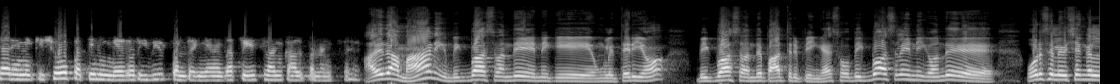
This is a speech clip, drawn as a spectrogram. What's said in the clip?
சார் இன்னைக்கு ஷோ பற்றி நீங்கள் ஏதோ ரிவ்யூ பண்ணுறீங்க அதான் பேசலான்னு கால் பண்ணேங்க சார். அதுதாம்மா. நீங்கள் பிக் பாஸ் வந்து இன்னைக்கு உங்களுக்கு தெரியும். பிக் பாஸ் வந்து பார்த்துருப்பீங்க. ஸோ பிக் பாஸில் இன்னைக்கு வந்து ஒரு சில விஷயங்கள்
